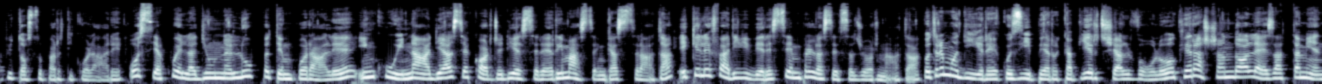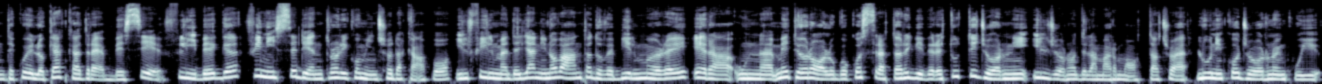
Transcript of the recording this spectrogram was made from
piuttosto particolare, ossia quella di un loop temporale in cui Nadia si accorge di essere rimasta incastrata e che le fa rivivere sempre la stessa giornata. Potremmo dire così per capirci al volo che Rush Doll è esattamente quello che accadrebbe se Fleabag finisse dentro Ricomincio da capo, il film degli anni 90 dove Bill Murray era un meteorologo costretto a rivivere tutti i giorni il giorno della marmotta, cioè l'unico giorno in cui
